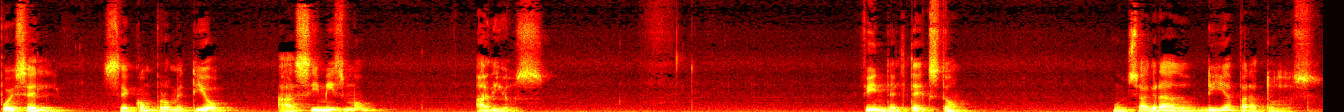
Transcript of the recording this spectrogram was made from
pues Él se comprometió a sí mismo a Dios. Fin del texto un sagrado día para todos.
